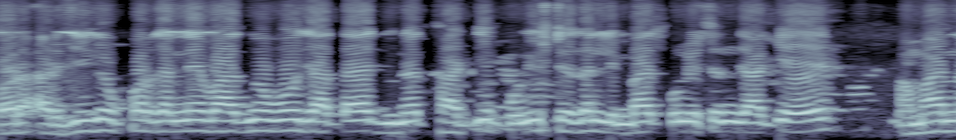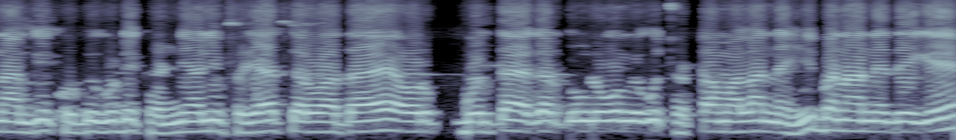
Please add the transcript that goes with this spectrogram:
और अर्जी के ऊपर करने के बाद में वो जाता है जुनेद खाट की police station Limbayat police station जाके हमारे नाम की खोटी खोटी खंडनी वाली फरियाद करवाता है और बोलता है, अगर तुम लोगों मेरे को छट्टा माला नहीं बनाने देंगे,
